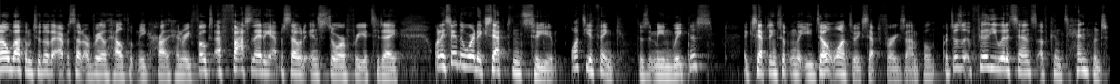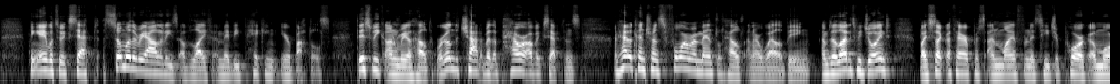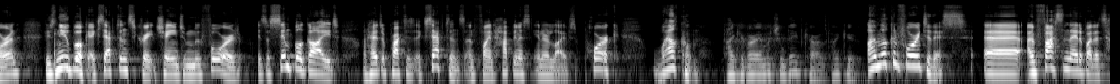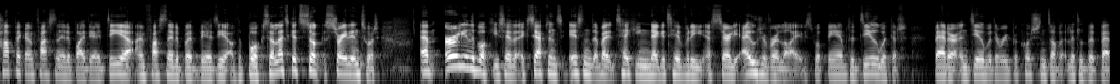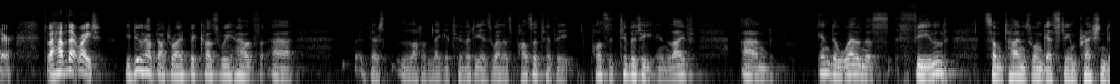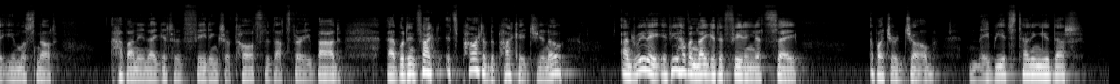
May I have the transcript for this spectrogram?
Hello and welcome to another episode of Real Health with me, Karl Henry. Folks, a fascinating episode in store for you today. When I say the word acceptance to you, what do you think? Does it mean weakness? Accepting something that you don't want to accept, for example? Or does it fill you with a sense of contentment, being able to accept some of the realities of life and maybe picking your battles? This week on Real Health, we're going to chat about the power of acceptance and how it can transform our mental health and our well-being. I'm delighted to be joined by psychotherapist and mindfulness teacher Pádraig O'Morain, whose new book, Acceptance, Create Change and Move Forward, is a simple guide on how to practice acceptance and find happiness in our lives. Pádraig, welcome. Thank you very much indeed, Karl. Thank you. I'm looking forward to this. Uh, I'm fascinated by the topic. I'm fascinated by the idea. I'm fascinated by the idea of the book. So let's get stuck straight into it. Um, early in the book, you say that acceptance isn't about taking negativity necessarily out of our lives, but being able to deal with it better and deal with the repercussions of it a little bit better. Do I have that right? You do have that right because we have. Uh, there's a lot of negativity as well as positivity positivity in life, and in the wellness field, sometimes one gets the impression that you must not have any negative feelings or thoughts that that's very bad. Uh, but in fact, it's part of the package, you know. And really, if you have a negative feeling, let's say, about your job, maybe it's telling you that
